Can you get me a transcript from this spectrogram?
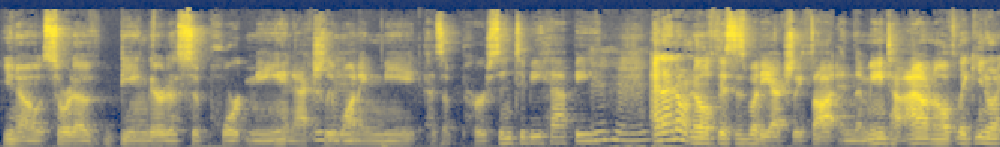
you know, sort of being there to support me and actually mm-hmm. wanting me as a person to be happy. Mm-hmm. And I don't know if this is what he actually thought in the meantime. I don't know if, like, you know,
